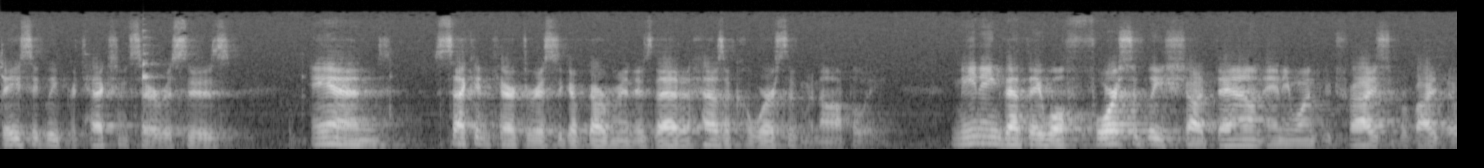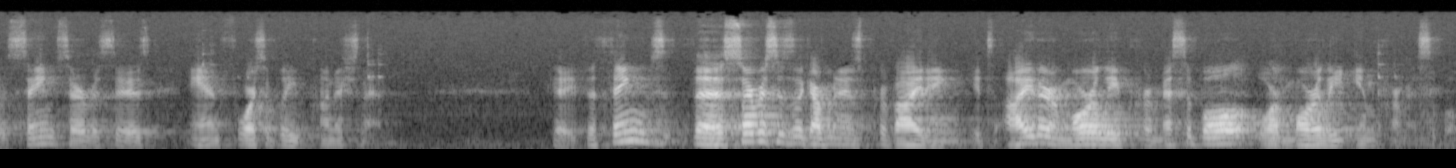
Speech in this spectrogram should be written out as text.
basically protection services, and second characteristic of government is that it has a coercive monopoly, meaning that they will forcibly shut down anyone who tries to provide those same services and forcibly punish them. Okay, the things, the services the government is providing, it's either morally permissible or morally impermissible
